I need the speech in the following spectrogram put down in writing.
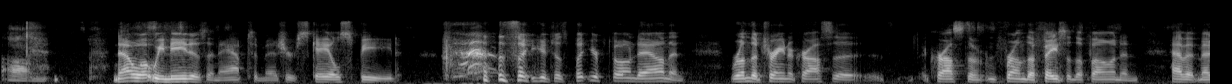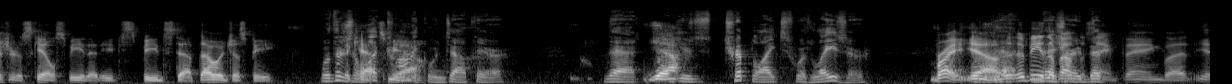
Um, now, what we need is an app to measure scale speed. so you could just put your phone down and run the train across the across the from the face of the phone and have it measure to scale speed at each speed step. That would just be well. There's the electronic meow. ones out there that Yeah. use trip lights with laser. right. Yeah, Yeah, it'd be about the same thing, but yeah,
